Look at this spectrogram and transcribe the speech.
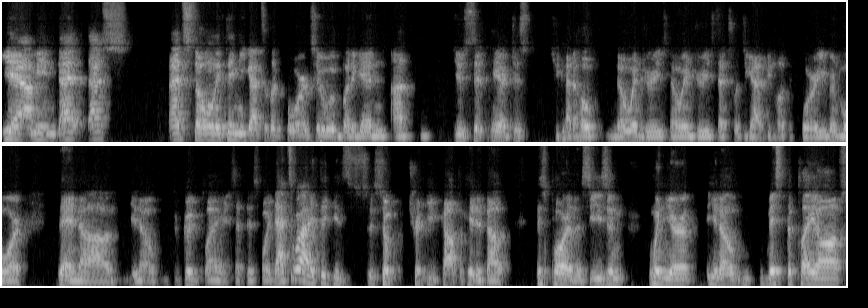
Yeah, I mean that that's that's the only thing you got to look forward to. But again, I'm, you sit here just you got to hope no injuries, no injuries. That's what you got to be looking for. Even more than uh, you know good plays at this point. That's why I think is so tricky, complicated about this part of the season. When you're you know missed the playoffs,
